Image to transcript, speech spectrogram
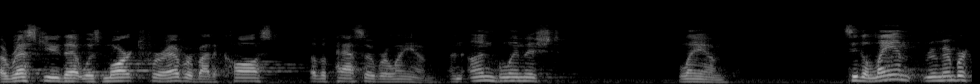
A rescue that was marked forever by the cost of a Passover lamb, an unblemished lamb. See, the lamb, remember,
